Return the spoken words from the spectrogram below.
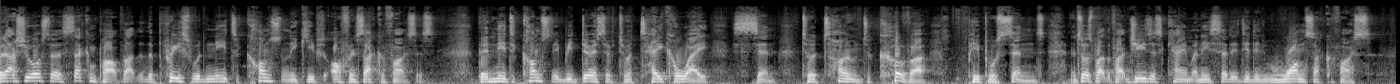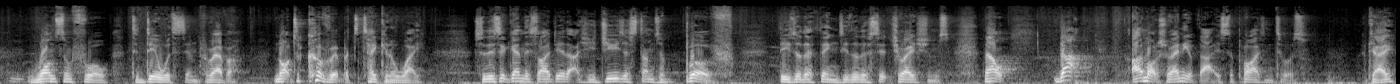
But actually, also a second part of that, that the priest would need to constantly keep offering sacrifices. They'd need to constantly be doing stuff to take away sin, to atone, to cover people's sins. And it talks about the fact Jesus came and he said it did in one sacrifice, once and for all, to deal with sin forever. Not to cover it, but to take it away. So this again, this idea that actually Jesus stands above these other things, these other situations. Now, that I'm not sure any of that is surprising to us. Okay,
